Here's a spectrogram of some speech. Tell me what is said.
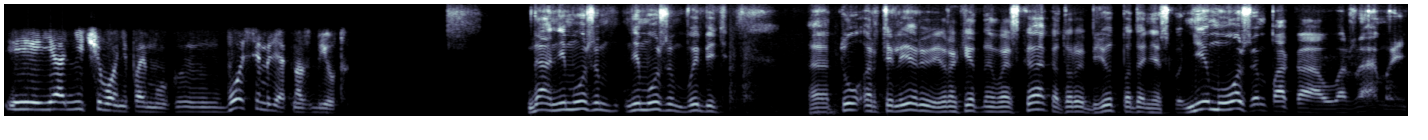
И я ничего не пойму. 8 лет нас бьют. Да, не можем, не можем выбить э, ту артиллерию и ракетные войска, которые бьют по Донецку. Не можем пока, уважаемые.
